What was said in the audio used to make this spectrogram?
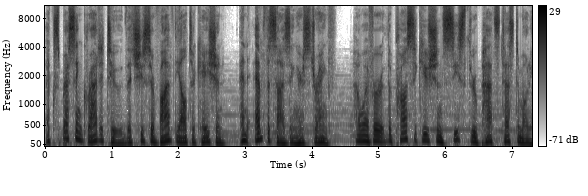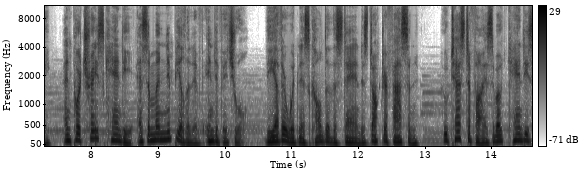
expressing gratitude that she survived the altercation and emphasizing her strength. However, the prosecution sees through Pat's testimony and portrays Candy as a manipulative individual. The other witness called to the stand is Dr. Fason, who testifies about Candy's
